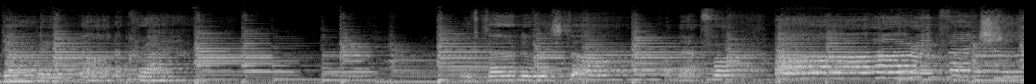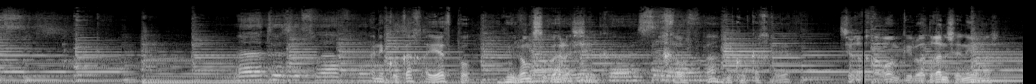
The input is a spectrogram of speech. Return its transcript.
But don't gonna cry. We've turned to a stone and for all our inventions, matters of love. אני כל כך עייף פה, אני לא מסוגל לשיר. אחרי הופעה, אני כל כך עייף. שיר אחרון, כאילו הדרן שני או משהו.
